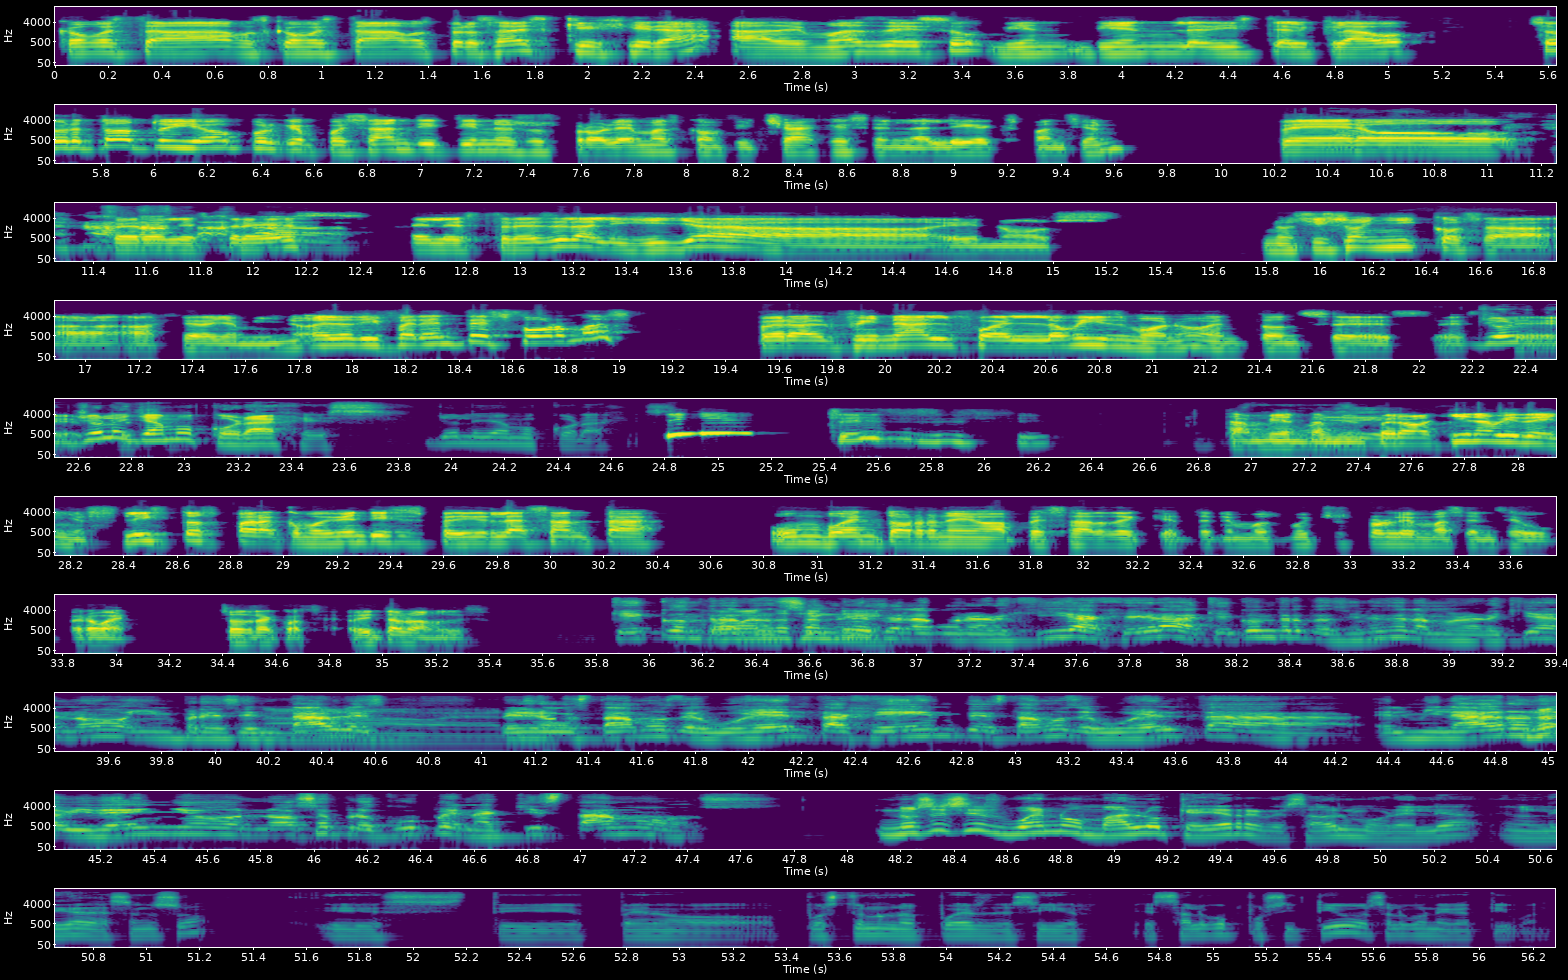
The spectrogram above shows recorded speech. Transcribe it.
¿Cómo estamos? ¿Cómo estamos? Pero sabes qué, Gera, además de eso, bien, bien le diste el clavo, sobre todo tú y yo, porque pues Andy tiene sus problemas con fichajes en la Liga Expansión, pero, pero el estrés, el estrés de la liguilla eh, nos, nos hizo añicos a, a, Gera y a mí, ¿no? De diferentes formas, pero al final fue lo mismo, ¿no? Entonces. yo, este, yo le pues llamo corajes. Yo le llamo corajes. Sí, Sí, sí, sí, También, también. Pero aquí navideños, listos para, como bien dices, pedirle a Santa un buen torneo, a pesar de que tenemos muchos problemas en CEU. Pero bueno, es otra cosa. Ahorita hablamos de eso. ¿Qué contrataciones de la monarquía, Jera? ¿Qué contrataciones de la monarquía? No, impresentables. Pero estamos de vuelta, gente, estamos de vuelta. El milagro navideño, no se preocupen, aquí estamos. No sé si es bueno o malo que haya regresado el Morelia en la Liga de Ascenso. Este, pero pues tú no lo puedes decir. ¿Es algo positivo o es algo negativo,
